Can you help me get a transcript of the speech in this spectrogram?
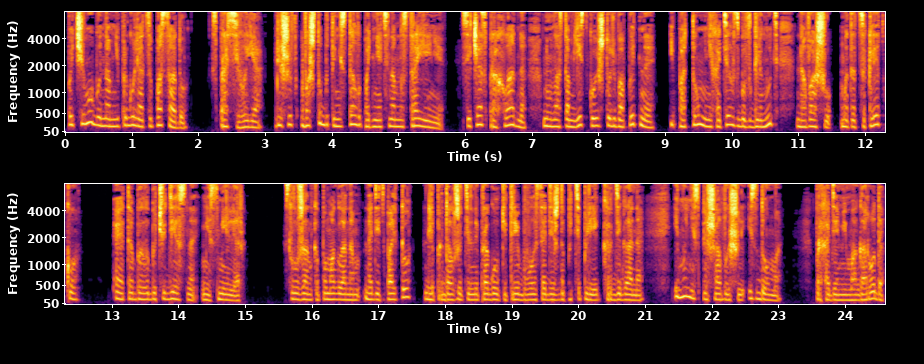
«Почему бы нам не прогуляться по саду?» — спросила я, решив во что бы то ни стало поднять нам настроение. «Сейчас прохладно, но у нас там есть кое-что любопытное, и потом мне хотелось бы взглянуть на вашу мотоциклетку». «Это было бы чудесно, мисс Миллер», Служанка помогла нам надеть пальто, для продолжительной прогулки требовалась одежда потеплее кардигана, и мы не спеша вышли из дома. Проходя мимо огорода,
